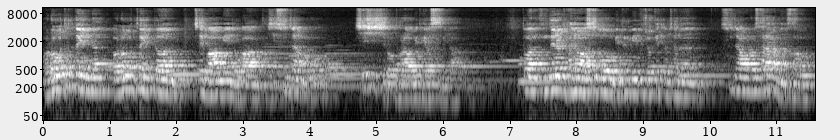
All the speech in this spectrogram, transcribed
얼어붙어 있는 얼어붙어 있던 제 마음이 녹아 다시 순장으로 CCC로 돌아오게 되었습니다. 또한 군대를 다녀와서도 믿음이 부족했던 저는 순장으로 살아가면서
